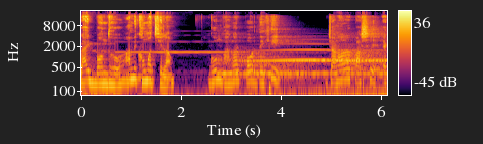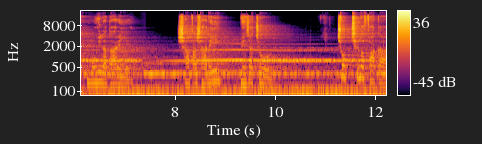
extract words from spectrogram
লাইট বন্ধ, আমি ঘুমাচ্ছিলাম। ঘুম ভাঙার পর দেখি জানালার পাশে এক মহিলা দাঁড়িয়ে। সাদা শাড়ি, ভেজা চুল। চোখ ছিল ফাঁকা,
